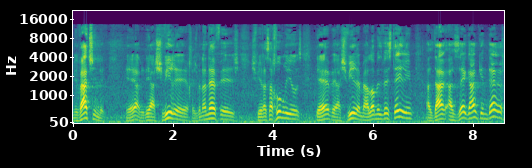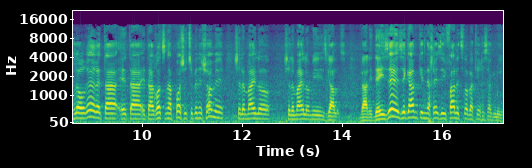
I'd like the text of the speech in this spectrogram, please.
מבטשין לי, על ידי השבירה, חשבון הנפש, שבירה סחומריוס, והשבירה מהלומס וסתירים, אז, אז זה גם כן דרך לעורר את, ה, את, ה, את הרוצן הפושט שבנשומה שלמיילו, שלמיילו מסגלוס. ועל ידי זה, זה גם כן אחרי זה יפעל אצלו בככס הגלויים.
